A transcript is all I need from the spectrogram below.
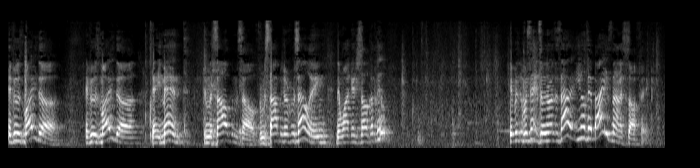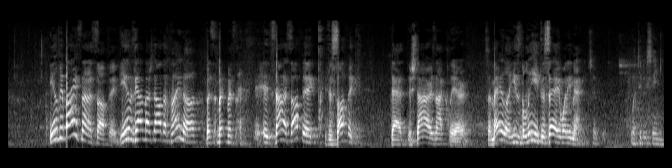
If it was Maida, if it was Maida then he meant to misal himself from stopping her from selling, then why can't you sell Chila? If it was so, other words, it's not even if you buy, it's not a suffix. Even if you buy, it's not a suffix. Even if it's yad mashnal dachnaina, but, but, but it's not a suffix. It's a suffix that the star is not clear. So Mela, he's believed to say what he meant. So, what did we say? in-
